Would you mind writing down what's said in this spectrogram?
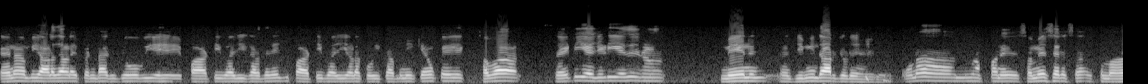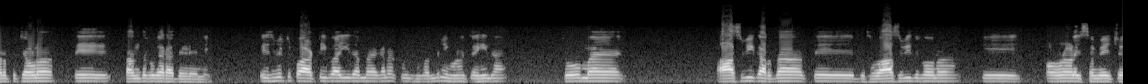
ਕਹਿਣਾ ਵੀ ਆਲੇ ਦੁਆਲੇ ਪਿੰਡਾਂ 'ਚ ਜੋ ਵੀ ਇਹ ਪਾਰਟੀਬਾਜ਼ੀ ਕਰਦੇ ਨੇ ਜੀ, ਪਾਰਟੀਬਾਜ਼ੀ ਵਾਲਾ ਕੋਈ ਕੰਮ ਨਹੀਂ, ਕਿਉਂਕਿ ਸਭਾ ਸੁਸਾਇਟੀ ਹੈ ਜਿਹੜੀ ਇਹਦੇ ਨਾਲ ਮੇਨ ਜ਼ਿਮੀਂਦਾਰ ਜੁੜੇ ਹੋਏ ਨੇ। ਉਹਨਾਂ ਨੂੰ ਆਪਾਂ ਨੇ ਸਮੇਂ ਸਿਰ ਸ- ਸਮਾਨ ਪਹੁੰਚਾਉਣਾ ਤੇ ਤੰਦ ਵਗੈਰਾ ਦੇਣੇ ਨੇ। ਇਸ ਵਿੱਚ ਪਾਰਟੀਬਾਜ਼ੀ ਦਾ ਮੈਂ ਕਹਿੰਦਾ ਕੋਈ ਸੰਬੰਧ ਨਹੀਂ ਹੋਣਾ ਚਾਹੀਦਾ। ਸੋ ਮੈਂ ਆਸ ਵੀ ਕਰਦਾ ਤੇ ਵਿਸ਼ਵਾਸ ਵੀ ਦਿਵਾਉਣਾ ਕਿ ਆਉਣ ਵਾਲੇ ਸਮੇਂ 'ਚ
